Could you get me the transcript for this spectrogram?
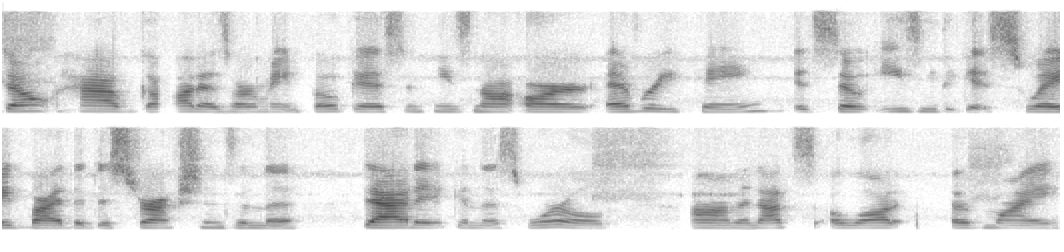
don't have God as our main focus and He's not our everything, it's so easy to get swayed by the distractions and the static in this world. Um, and that's a lot of my,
